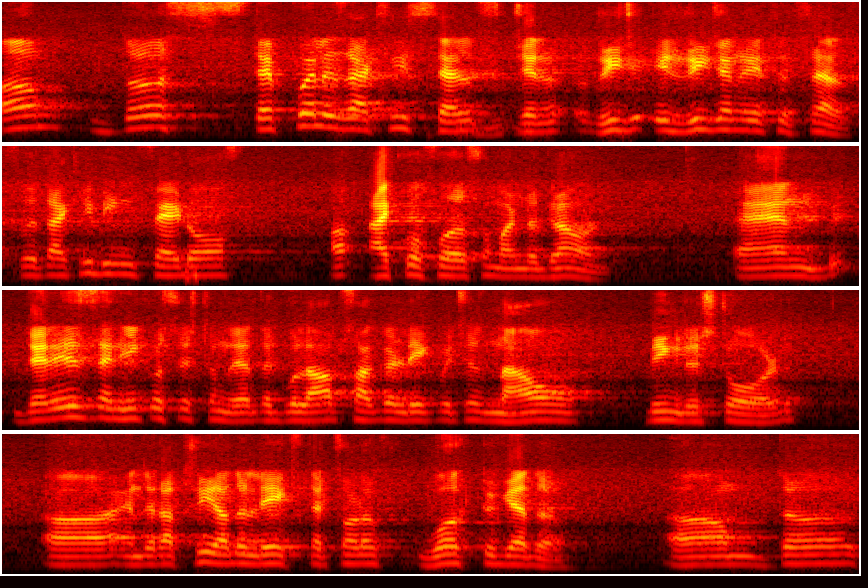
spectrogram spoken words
Um, the stepwell is actually self, it regenerates itself. So it's actually being fed off uh, aquifers from underground. And there is an ecosystem there, the Gulab Sagar Lake, which is now being restored. Uh, and there are three other lakes that sort of work together. Um, the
